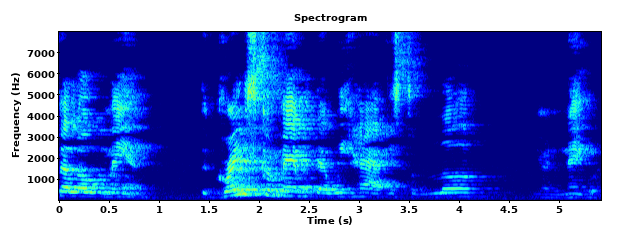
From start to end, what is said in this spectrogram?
fellow man. The greatest commandment that we have is to love your neighbor.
